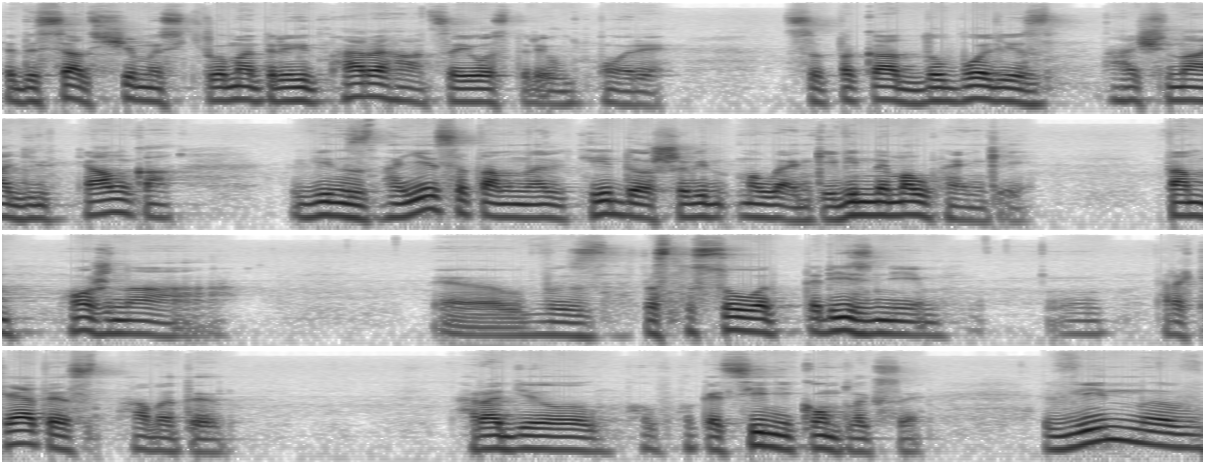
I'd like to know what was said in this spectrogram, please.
50 з чимось кілометрів від берега, цей острів в морі. Це така доволі значна ділянка. Він здається там на відео, що він маленький. Він не маленький. Там можна е, застосовувати різні ракети, ставити радіолокаційні комплекси. Він е,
